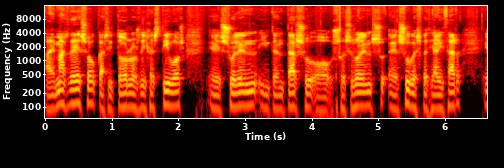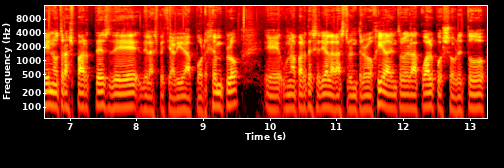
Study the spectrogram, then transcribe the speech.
Además de eso, casi todos los digestivos eh, suelen intentar o suelen eh, subespecializar en otras partes de, la especialidad. Por ejemplo, eh, una parte sería la gastroenterología, dentro de la cual, pues sobre todo,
